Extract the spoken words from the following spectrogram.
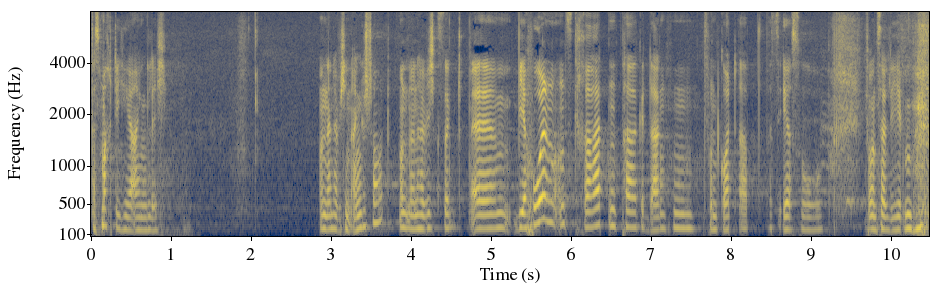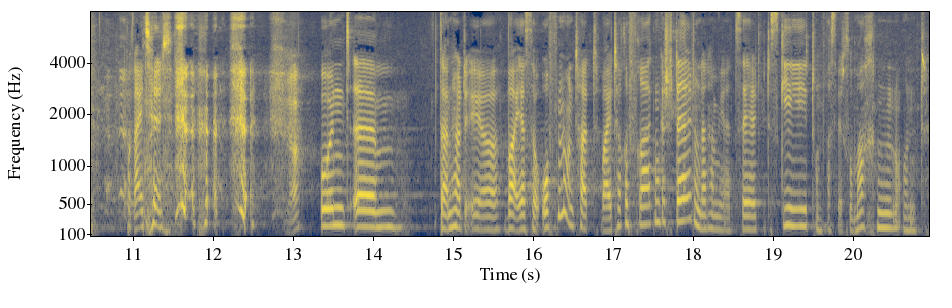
was macht ihr hier eigentlich? Und dann habe ich ihn angeschaut und dann habe ich gesagt, ähm, wir holen uns gerade ein paar Gedanken von Gott ab, was er so für unser Leben bereithält. Ja. Und ähm, dann hat er, war er sehr offen und hat weitere Fragen gestellt und dann haben wir erzählt, wie das geht und was wir so machen und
